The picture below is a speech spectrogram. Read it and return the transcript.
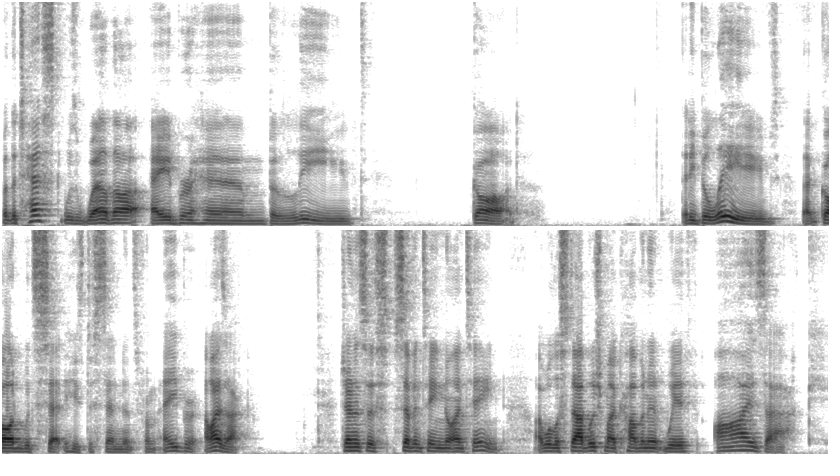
But the test was whether Abraham believed God. That he believed that God would set his descendants from Abraham, Isaac. Genesis 17:19 I will establish my covenant with Isaac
